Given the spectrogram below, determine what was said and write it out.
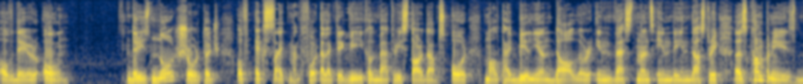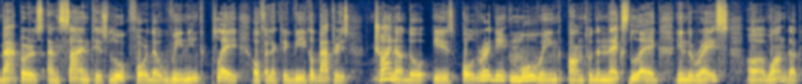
of their own. There is no shortage of excitement for electric vehicle battery startups or multi-billion dollar investments in the industry as companies, backers, and scientists look for the winning play of electric vehicle batteries. China, though, is already moving on to the next leg in the race, uh, one that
